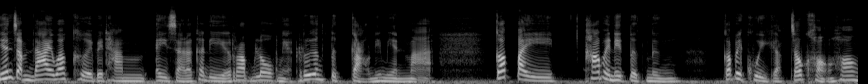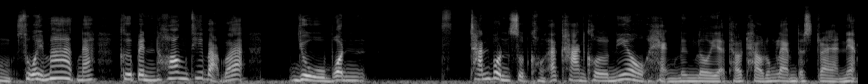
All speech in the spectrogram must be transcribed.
ยันจำได้ว่าเคยไปทำไอสารคดีรอบโลกเนี่ยเรื่องตึกเก่าในเมียนมา ก็ไปเข้าไปในตึกหนึ่งก็ไปคุยกับเจ้าของห้องสวยมากนะ คือเป็นห้องที่แบบว่าอยู่บนชั้นบนสุดของอาคารโคโลเนียลแห่งหนึ่งเลยอะแถวแถวโรงแรมเดอะสแตรนเนี่ย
